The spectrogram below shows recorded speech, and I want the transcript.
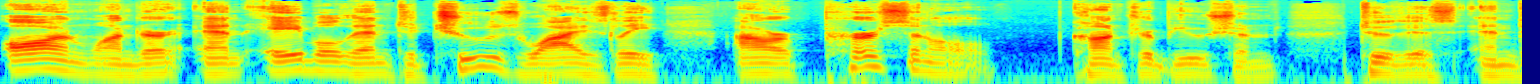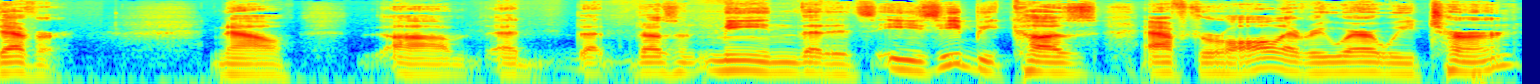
awe and wonder, and able then to choose wisely our personal contribution to this endeavor. Now, um, that, that doesn't mean that it's easy because, after all, everywhere we turn,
